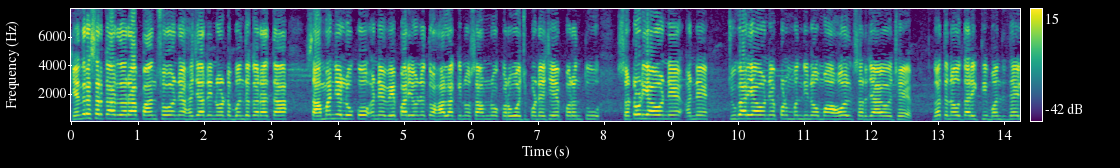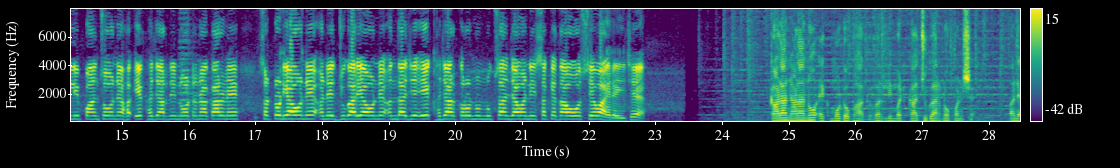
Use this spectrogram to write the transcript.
કેન્દ્ર સરકાર દ્વારા પાંચસો અને હજારની નોટ બંધ કરાતા સામાન્ય લોકો અને વેપારીઓને તો હાલાકીનો સામનો કરવો જ પડે છે, પરંતુ સટોડિયાઓને અને જુગારિયાઓને પણ મંદીનો માહોલ સર્જાયો છે. ગત નવ તારીખથી બંધ થયેલી પાંચસો અને એક હજારની નોટના કારણે સટોડિયાઓને અને જુગારિયાઓને અંદાજે એક હજાર કરોડનું નુકસાન જવાની શક્યતાઓ સેવાઈ રહી છે. કાળા નાણાંનો એક મોટો ભાગ વરલી મટકા જુગારનો પણ છે. અને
